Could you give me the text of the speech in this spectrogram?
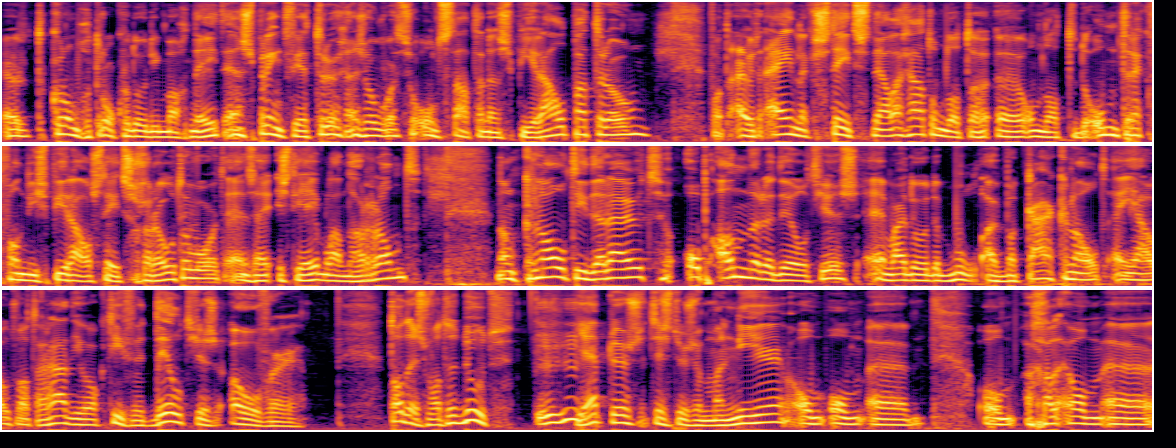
uh, krom getrokken door die magneet en springt weer terug. En zo, wordt, zo ontstaat er een spiraalpatroon. Wat uiteindelijk steeds sneller gaat, omdat de, uh, omdat de omtrek van die spiraal steeds groter wordt. En zij, is die helemaal aan de rand. Dan knalt die eruit op andere deeltjes. En waardoor de boel uit elkaar knalt. En je houdt wat radioactieve deeltjes over. Dat is wat het doet. Mm -hmm. Je hebt dus, het is dus een manier om, om, uh, om, om uh,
